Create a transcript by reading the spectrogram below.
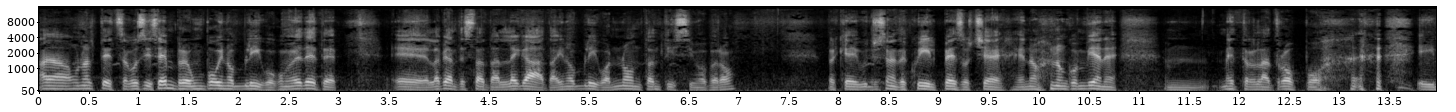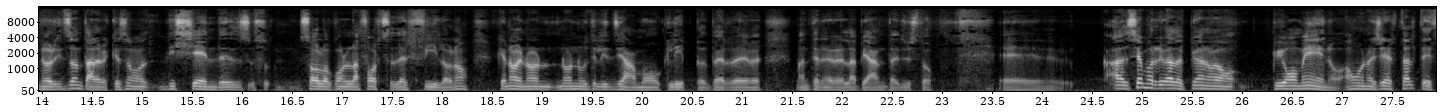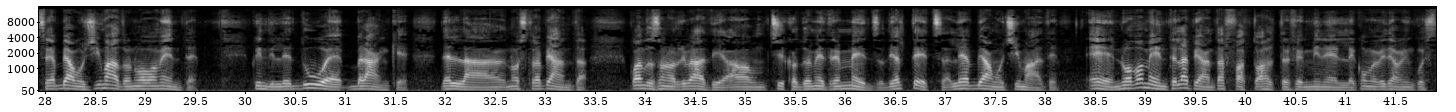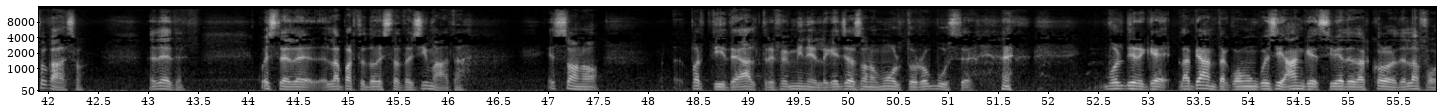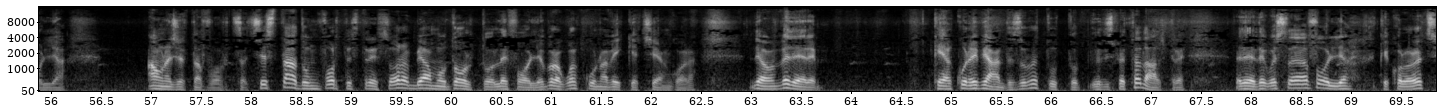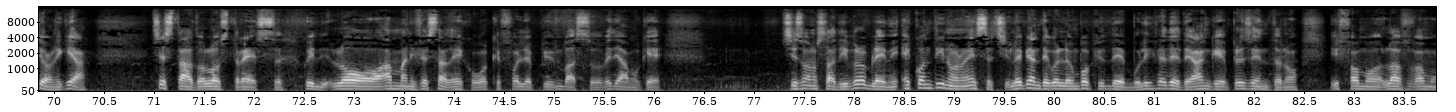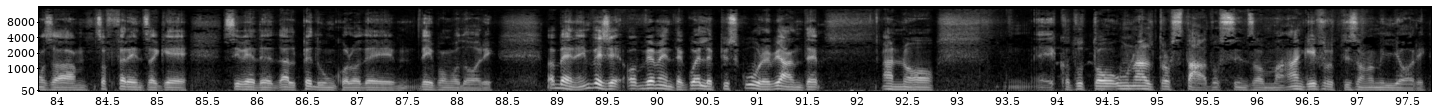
a un'altezza così, sempre un po' in obliquo, come vedete eh, la pianta è stata legata in obliquo, non tantissimo però, perché giustamente qui il peso c'è e no, non conviene mh, mm, metterla troppo in orizzontale perché sennò discende solo con la forza del filo, no? che noi non, non utilizziamo clip per eh, mantenere la pianta, giusto? Eh, siamo arrivati più o, più o meno a una certa altezza e abbiamo cimato nuovamente quindi le due branche della nostra pianta quando sono arrivati a circa due metri e mezzo di altezza le abbiamo cimate. E nuovamente la pianta ha fatto altre femminelle come vediamo in questo caso. Vedete? Questa è la parte dove è stata cimata. E sono partite altre femminelle che già sono molto robuste. Vuol dire che la pianta comunque sia anche si vede dal colore della foglia ha una certa forza. C'è stato un forte stress, ora abbiamo tolto le foglie, però qualcuna vecchia c'è ancora. Andiamo a vedere che alcune piante, soprattutto rispetto ad altre, vedete questa foglia, che colorazioni che ha, c'è stato lo stress, quindi lo ha manifestato, ecco qualche foglia più in basso, vediamo che ci sono stati problemi e continuano ad esserci. Le piante quelle un po' più deboli vedete anche presentano famo la famosa sofferenza che si vede dal peduncolo dei, dei pomodori. Va bene invece ovviamente quelle più scure piante hanno ecco tutto un altro status insomma anche i frutti sono migliori.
